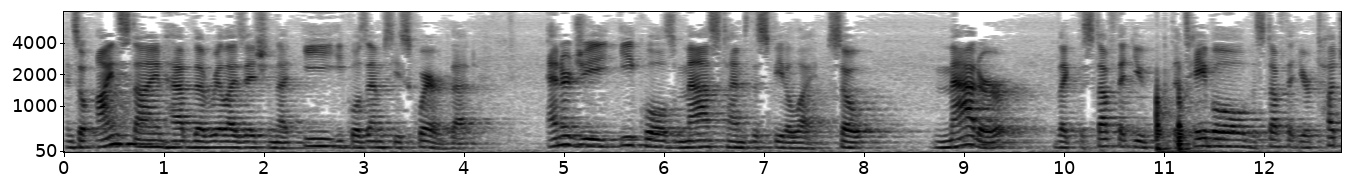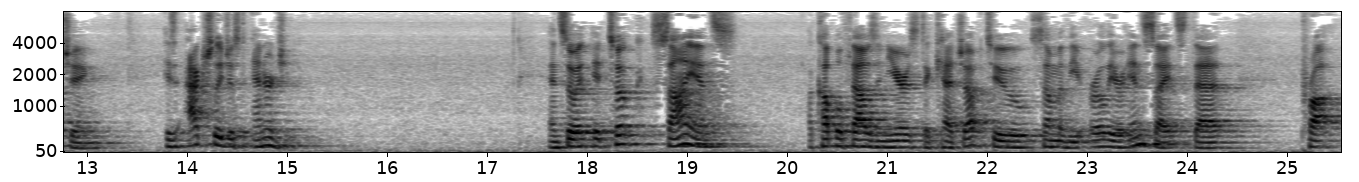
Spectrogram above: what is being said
and so Einstein had the realization that E equals mc squared that energy equals mass times the speed of light. So matter, like the stuff that you, the table, the stuff that you're touching, is actually just energy. And so it, it took science a couple thousand years to catch up to some of the earlier insights that pro,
